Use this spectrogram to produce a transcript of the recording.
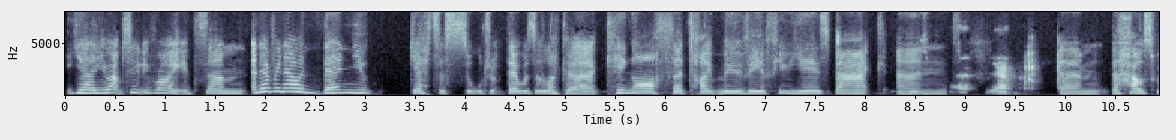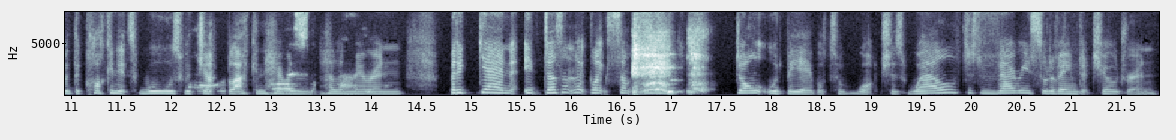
yeah, you're absolutely right. It's um, and every now and then you get a sort of there was a like a King Arthur type movie a few years back, and yeah um, The House with the Clock in Its Walls with Jack Black and Helen, Helen Mirren. But again, it doesn't look like something adult would be able to watch as well. Just very sort of aimed at children.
